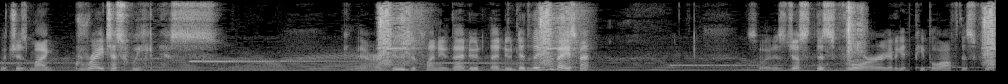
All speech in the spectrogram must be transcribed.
Which is my greatest weakness. Okay, there are dudes aplenty. That dude, that dude did leave the basement. So it is just this floor. I gotta get people off this floor.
